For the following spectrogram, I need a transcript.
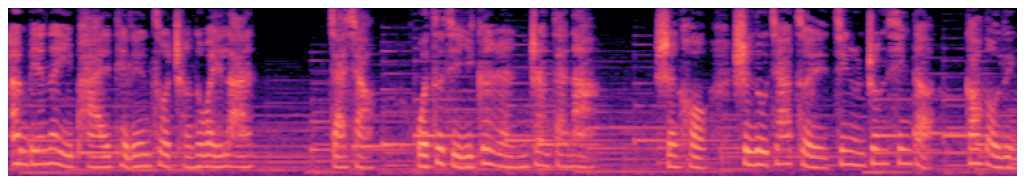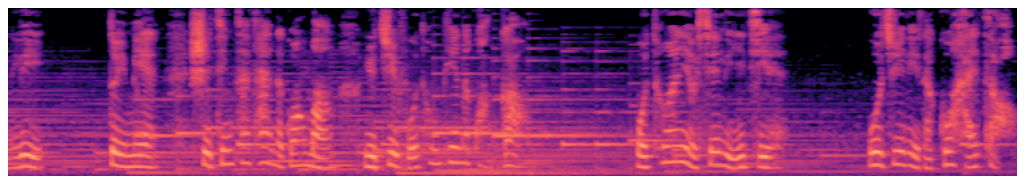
岸边那一排铁链做成的围栏，假想我自己一个人站在那，身后是陆家嘴金融中心的高楼林立。对面是金灿灿的光芒与巨幅通天的广告，我突然有些理解，蜗居里的郭海藻。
